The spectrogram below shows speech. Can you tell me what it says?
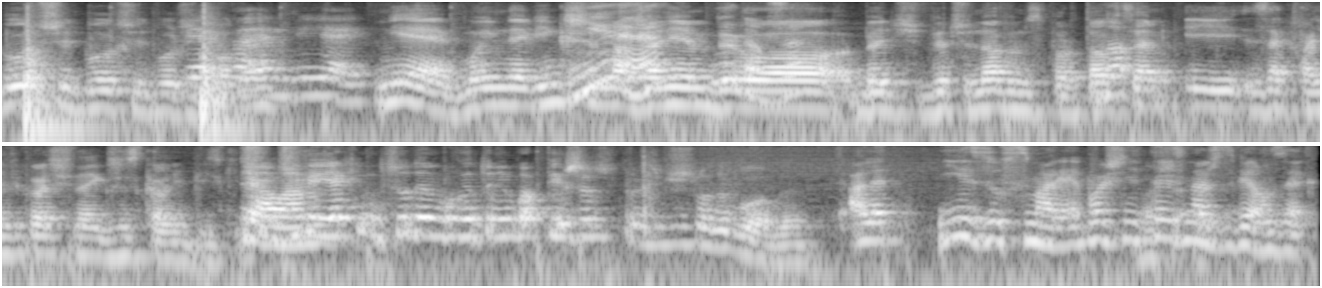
bullshit, bullshit, bullshit. Jak Mogę? NBA. Nie, moim największym Nie, marzeniem nie było być wyczynowym sportowcem i zakwalifikować się na Igrzyska Olimpijskie. Ja się Chciałam. dziwię, jakim cudem w ogóle to nie była pierwsza rzecz, która mi przyszła do głowy. Ale Jezus Maria, właśnie to Znaczy, jest nasz związek.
